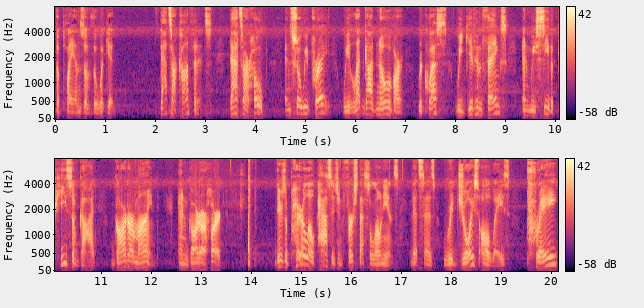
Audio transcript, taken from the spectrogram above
the plans of the wicked. That's our confidence. That's our hope. And so we pray. We let God know of our requests. We give him thanks and we see the peace of God guard our mind and guard our heart. There's a parallel passage in 1 Thessalonians that says, Rejoice always, pray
